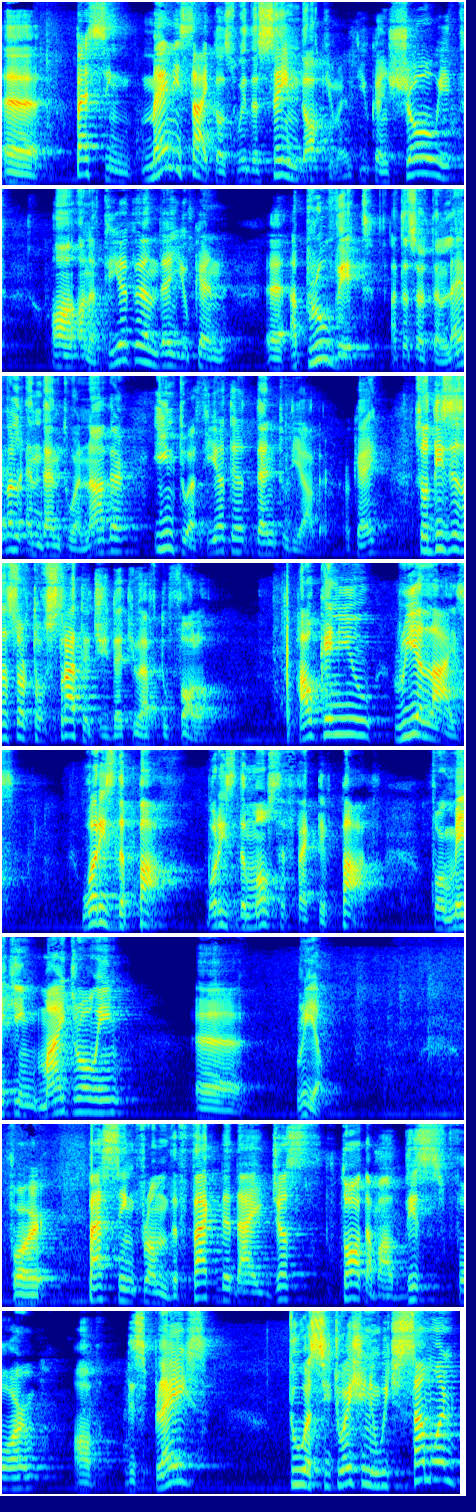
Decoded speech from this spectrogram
uh, passing many cycles with the same document, you can show it on, on a theater and then you can uh, approve it at a certain level and then to another, into a theater, then to the other, okay? So this is a sort of strategy that you have to follow. How can you realize what is the path, what is the most effective path for making my drawing uh, real? For passing from the fact that I just thought about this form of displays to a situation in which someone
